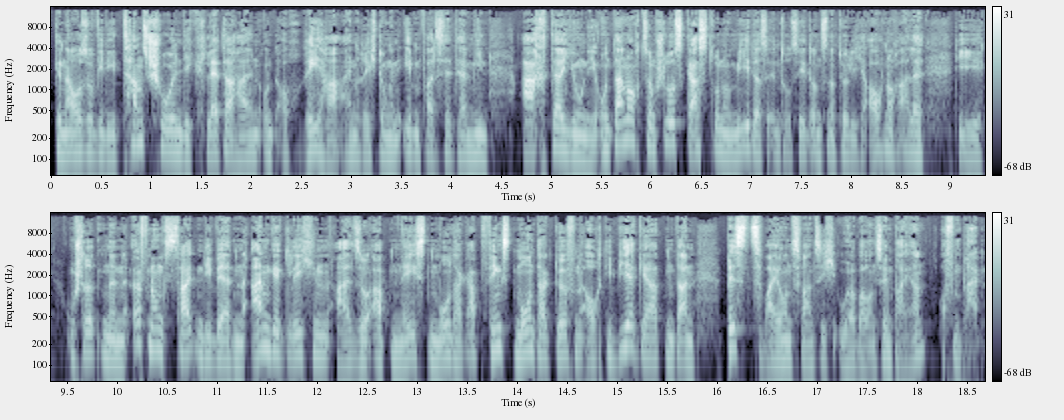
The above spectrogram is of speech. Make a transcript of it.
genauso wie die Tanzschulen, die Kletterhallen und auch Reha-Einrichtungen, ebenfalls der Termin 8. Juni. Und dann noch zum Schluss Gastronomie, das interessiert uns natürlich auch noch alle. Die umstrittenen Öffnungszeiten, die werden angeglichen, also ab nächsten Montag, ab Pfingstmontag dürfen auch die Biergärten dann bis 22 Uhr bei uns in Bayern offen bleiben.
